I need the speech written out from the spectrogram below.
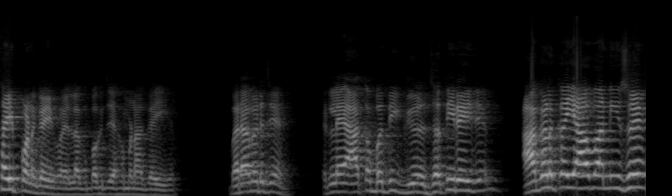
થઈ પણ ગઈ હોય, લગભગ જે હમણાં ગઈ બરાબર છે? એટલે આ તો બધી જતી રહી છે. આગળ કઈ આવવાની છે?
